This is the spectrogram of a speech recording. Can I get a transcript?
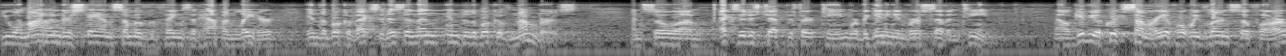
you will not understand some of the things that happen later in the book of Exodus and then into the book of Numbers. And so, um, Exodus chapter 13, we're beginning in verse 17. Now, I'll give you a quick summary of what we've learned so far.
